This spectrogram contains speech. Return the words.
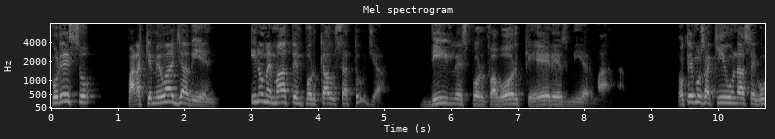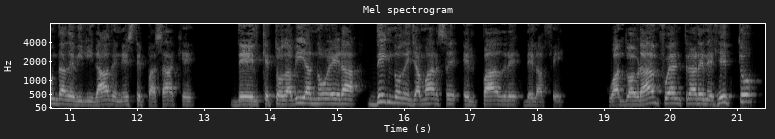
Por eso, para que me vaya bien y no me maten por causa tuya, diles por favor que eres mi hermana. Notemos aquí una segunda debilidad en este pasaje del que todavía no era digno de llamarse el padre de la fe. Cuando Abraham fue a entrar en Egipto,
